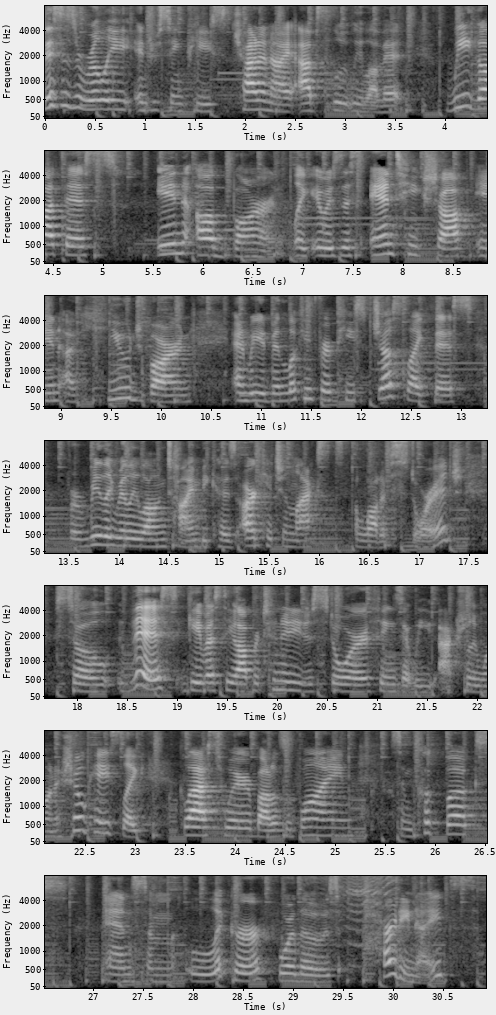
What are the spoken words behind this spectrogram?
This is a really interesting piece. Chad and I absolutely love it. We got this in a barn. Like it was this antique shop in a huge barn and we had been looking for a piece just like this for a really, really long time because our kitchen lacks a lot of storage. So this gave us the opportunity to store things that we actually want to showcase like glassware, bottles of wine, some cookbooks, and some liquor for those party nights.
